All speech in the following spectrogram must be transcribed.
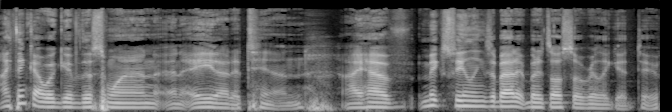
I think I would give this one an 8 out of 10. I have mixed feelings about it, but it's also really good too.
